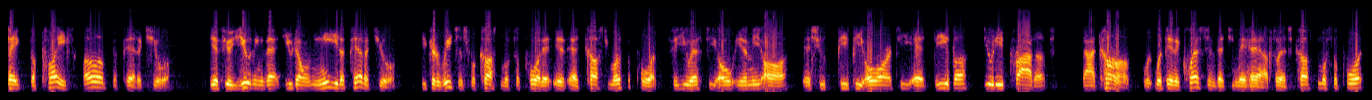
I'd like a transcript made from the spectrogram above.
take the place of the pedicure. If you're using that, you don't need a pedicure. You can reach us for customer support at, at customer support, C U S T O M E R S U P P O R T at Diva Beauty Products com with, any questions that you may have. So that's customer support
